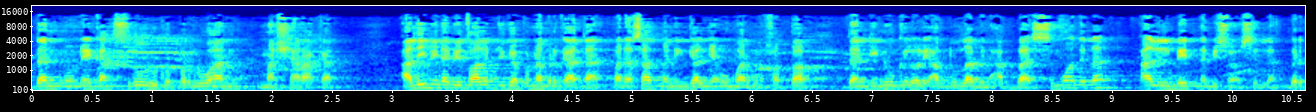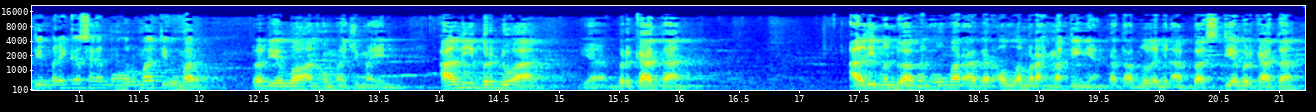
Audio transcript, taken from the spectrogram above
dan menunaikan seluruh keperluan masyarakat. Ali bin Abi Thalib juga pernah berkata pada saat meninggalnya Umar bin Khattab dan dinukil oleh Abdullah bin Abbas. Semua adalah ahli bait Nabi SAW. Berarti mereka sangat menghormati Umar radhiyallahu anhum ajmain. Ali berdoa ya berkata Ali mendoakan Umar agar Allah merahmatinya. Kata Abdullah bin Abbas. Dia berkata,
